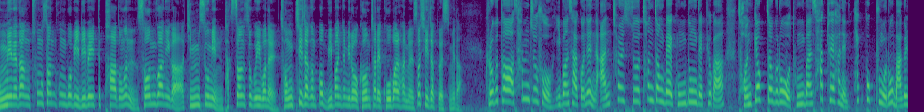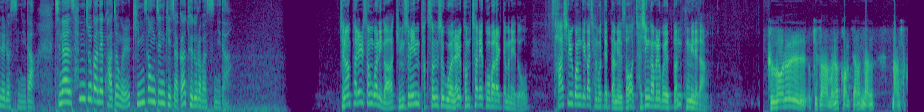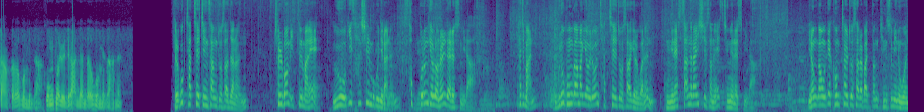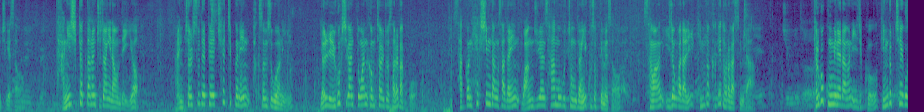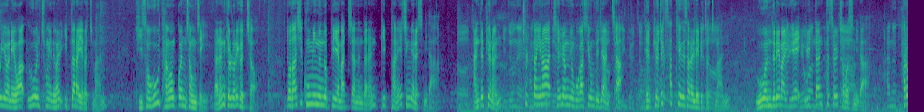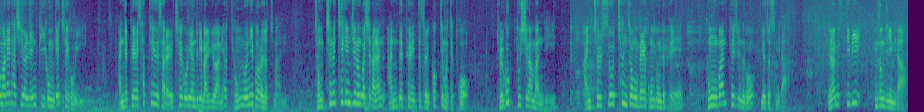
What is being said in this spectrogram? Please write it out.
국민의당 총선 홍보비 리베이트 파동은 선관위가 김수민, 박선숙 의원을 정치자금법 위반 혐의로 검찰에 고발하면서 시작됐습니다. 그로부터 3주 후 이번 사건은 안철수 천정배 공동대표가 전격적으로 동반 사퇴하는 핵폭풍으로 막을 내렸습니다. 지난 3주간의 과정을 김성진 기자가 되돌아봤습니다. 지난 8일 선관위가 김수민, 박선숙 의원을 검찰에 고발할 때만 해도 사실관계가 잘못됐다면서 자신감을 보였던 국민의당. 그거를 기소하면 검찰은 나는 망신당할 거라고 봅니다. 공소 유지가 안 된다고 봅니다. 네. 결국 자체 진상조사자는 출범 이틀 만에 의혹이 사실무근이라는 섣부른 결론을 내렸습니다. 하지만 누구도 공감하기 어려운 자체 조사 결과는 국민의 싸늘한 시선에 직면했습니다. 이런 가운데 검찰 조사를 받던 김수민 의원 측에서 당이 시켰다는 주장이 나온 데 이어 안철수 대표의 최측근인 박선수 의원이 17시간 동안 검찰 조사를 받고 사건 핵심 당사자인 왕주현 사무부총장이 구속되면서 상황은 이전과 달리 긴박하게 돌아갔습니다. 결국 국민의당은 이직 후 긴급 최고위원회와 의원총회 등을 잇따라 열었지만 기소 후 당원권 정지라는 결론에 그쳐 또다시 국민 눈높이에 맞지 않는다는 비판에 직면했습니다. 안 대표는 출당이나 제명 요구가 수용되지 않자 대표직 사퇴 의사를 내비쳤지만 의원들의 만류에 일단 뜻을 접었습니다. 하루 만에 다시 열린 비공개 최고위. 안 대표의 사퇴 의사를 최고위원들이 만류하며 경론이 벌어졌지만 정치는 책임지는 것이라는 안 대표의 뜻을 꺾지 못했고 결국 2시간 반 뒤 안철수 천정배 공동대표의 동반 퇴진으로 이어졌습니다. 연합뉴스 TV 김성진입니다.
